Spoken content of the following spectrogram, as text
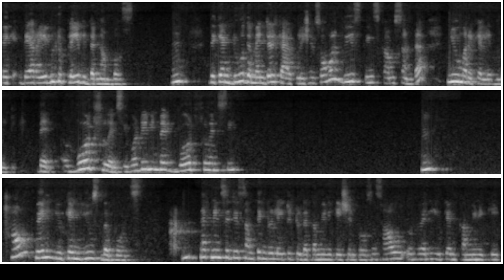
they, they are able to play with the numbers. Hmm? They can do the mental calculations. So all these things comes under numerical ability. Then word fluency. What do you mean by word fluency? Hmm? How well you can use the words. Hmm? That means it is something related to the communication process. How well you can communicate.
